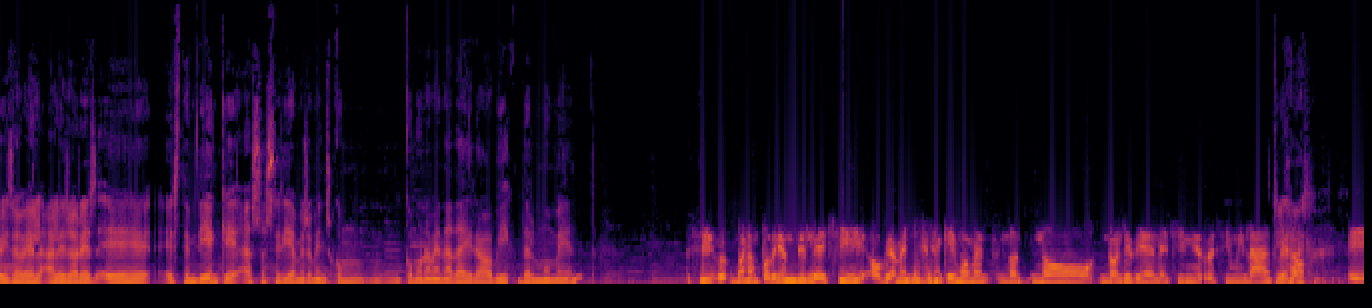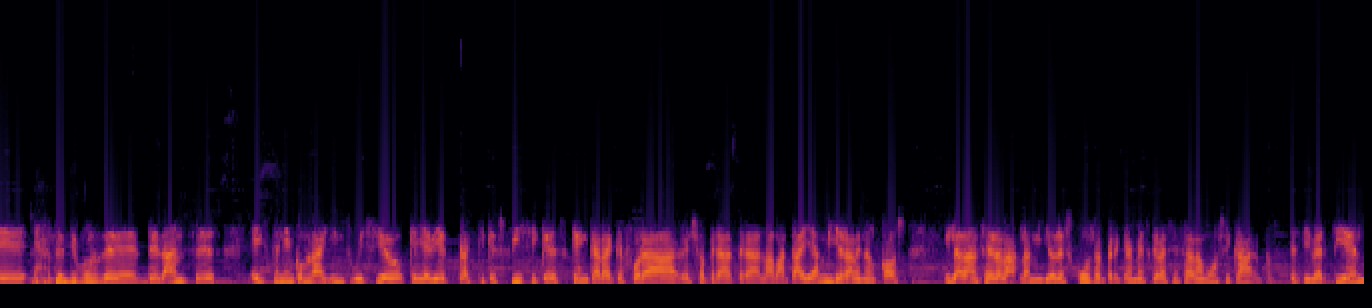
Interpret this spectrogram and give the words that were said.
Però Isabel, aleshores eh, estem dient que això seria més o menys com, com una mena d'aeròbic del moment? Sí, bueno, podríem dir-li així, òbviament en aquell moment no, no, no li deien així ni res similar, Clar. però eh, aquest tipus de, de danses, ells tenien com la intuïció que hi havia pràctiques físiques que encara que fora això per a, per a la batalla milloraven el cos i la dansa era la, la millor excusa perquè a més gràcies a la música pues, es divertien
